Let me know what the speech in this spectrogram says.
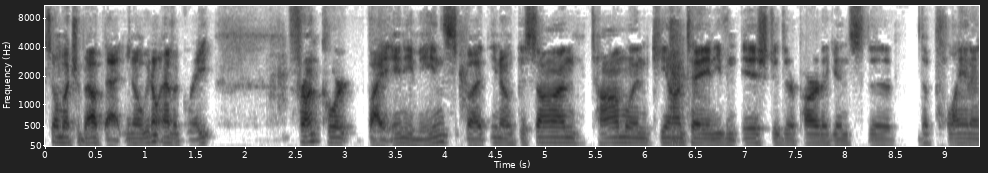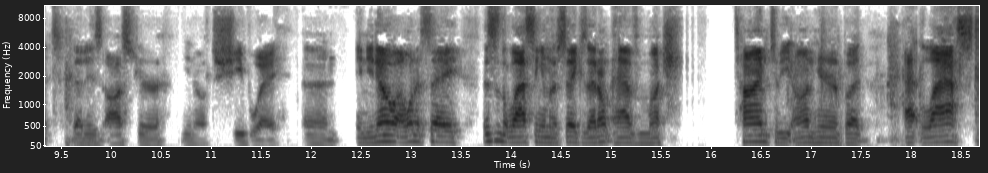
so much about that. You know, we don't have a great front court by any means, but you know, N'Guessan, Tomlin, Keyontae, and even Ish did their part against the the planet that is Oscar, you know, Tshiebwe. And and you know, I want to say this is the last thing I'm going to say because I don't have much time to be on here, but at last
